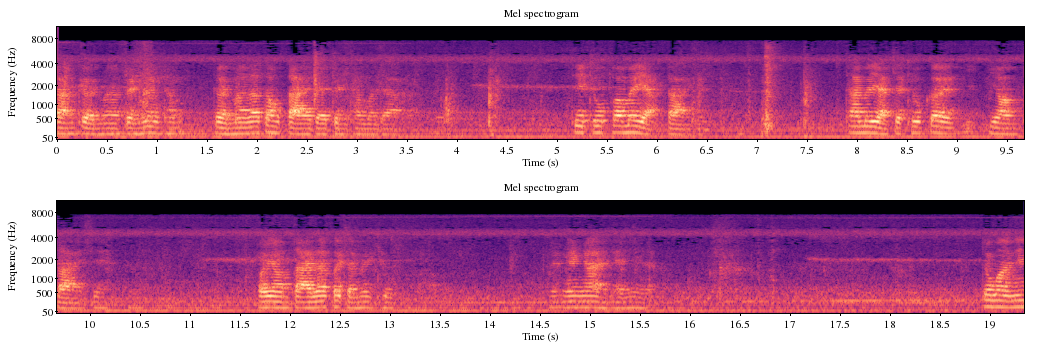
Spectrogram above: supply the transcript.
การเกิดมาเป็นเรื่องทเกิดมาแล้วต้องตายไปเป็นธรรมดา ที่ทุกข์เพราะไม่อยากตาย ถ้าไม่อยากจะทุกข์ก็ยอมตายเสียพอยอมตายแล้วก็จะไม่ทุกข์ง่ายๆแค่นี้แหละ ทุกวันนี้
